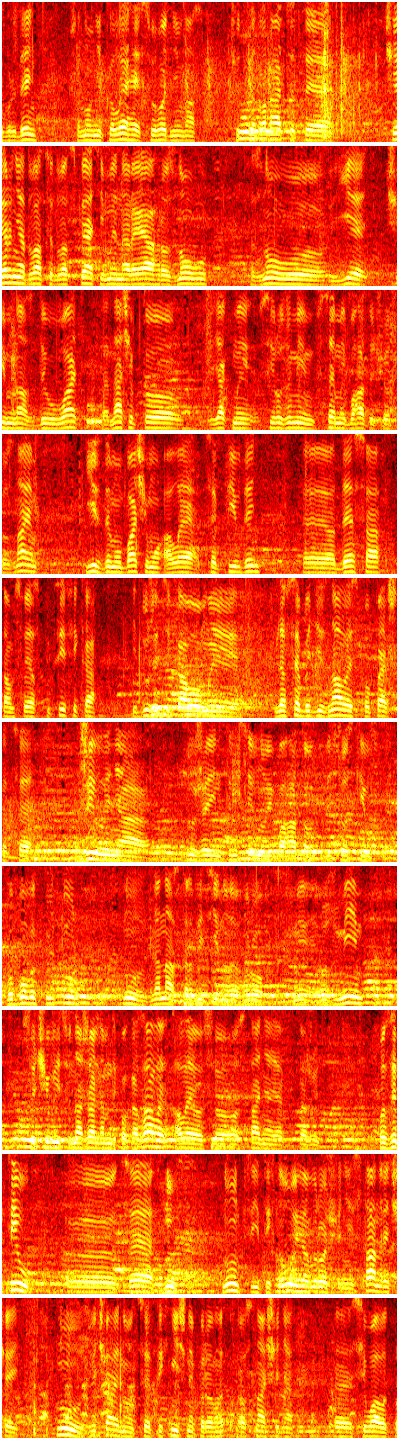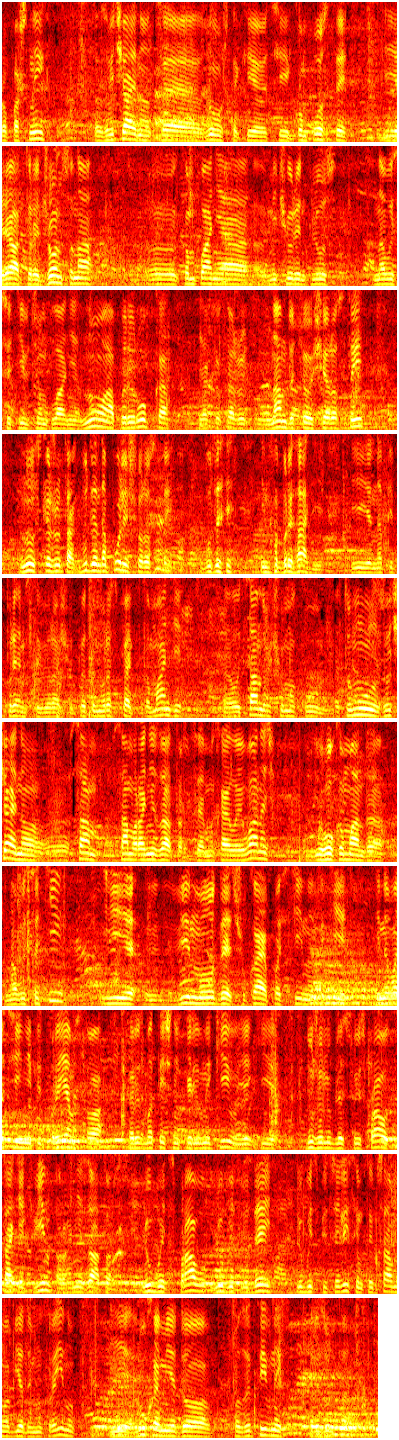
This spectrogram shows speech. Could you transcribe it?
Добрий день, шановні колеги. Сьогодні у нас 14 червня 2025 і ми на Реагро знову. Знову є чим нас здивувати. Начебто, як ми всі розуміємо, все ми багато чого то знаємо. Їздимо, бачимо, але це південь, е, Одеса, там своя специфіка. І дуже цікаво ми для себе дізнались. По-перше, це вживлення дуже інтенсивно і багато відсотків бобових культур. Ну, для нас традиційно горох ми розуміємо. Сочевицю, на жаль, нам не показали, але ось остання, як кажуть, позитив е, це ну, ну, і технологія вирощування, і стан речей. Ну, звичайно, це технічне переоснащення е, сівалок пропашних. Звичайно, це знову ж таки ці компости і реактори Джонсона. е, Компанія Мічурін Плюс на висоті в цьому плані. Ну а переробка, як то кажуть, нам до цього ще рости. Ну скажу так, буде на полі, що рости, буде і на бригаді, і на підприємстві вирощувати. Тому респект команді е, Олександру Чумаку. Тому, звичайно, е, сам, сам організатор це Михайло Іванович, його команда на висоті, і він молодець, шукає постійно такі інноваційні підприємства, харизматичних керівників, які дуже люблять свою справу, так як він, організатор, любить справу, любить людей, любить спеціалістів, тим самим об'єднуємо Україну і рухаємо до позитивних результатів.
